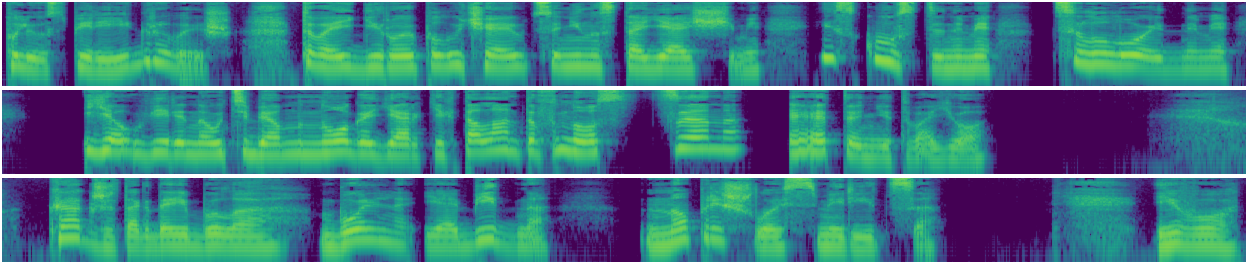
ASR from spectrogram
Плюс переигрываешь. Твои герои получаются не настоящими, искусственными, целлулоидными. Я уверена, у тебя много ярких талантов, но сцена — это не твое. Как же тогда и было больно и обидно — но пришлось смириться. И вот,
